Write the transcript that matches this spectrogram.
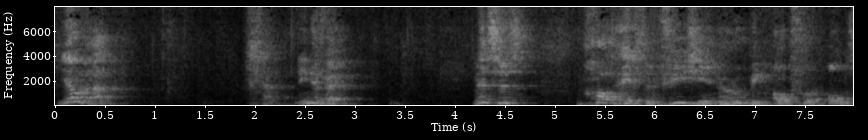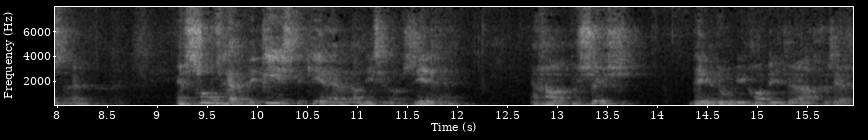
Jona, ga naar Nineveh. Mensen, God heeft een visie en een roeping ook voor ons, hè? En soms hebben we de eerste keer hebben we dan niet zoveel zin, hè? En gaan we precies dingen doen die God niet uh, had gezegd.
